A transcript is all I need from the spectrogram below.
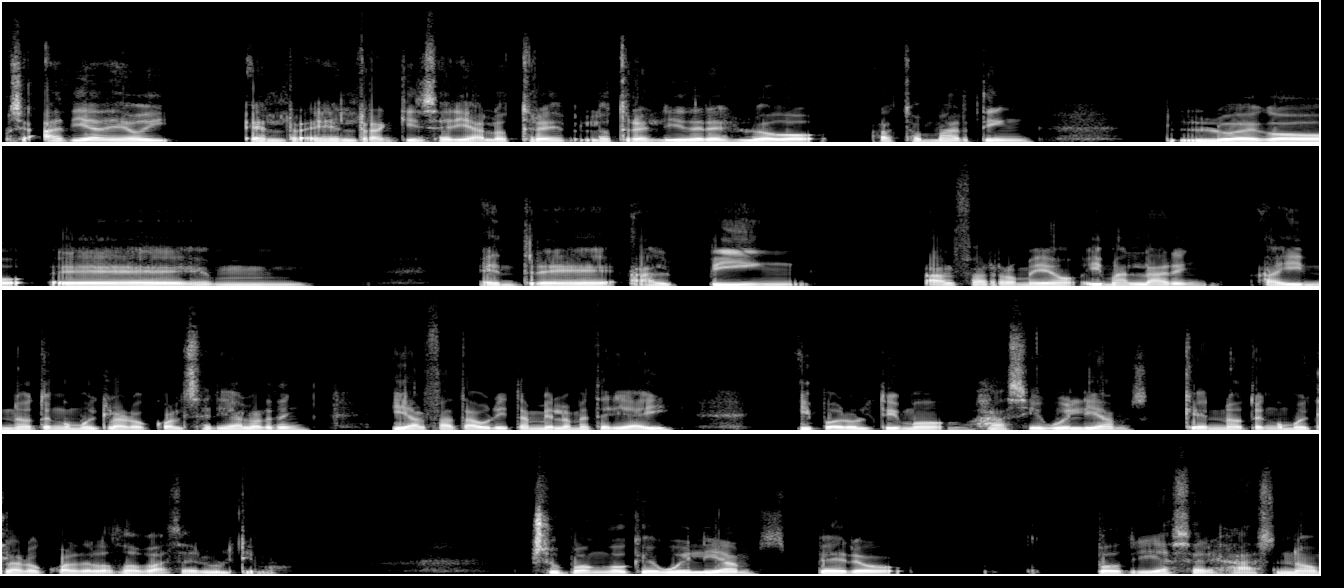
O sea, a día de hoy el, el ranking sería los tres, los tres líderes, luego Aston Martin, luego eh, entre Alpine, Alfa Romeo y McLaren. Ahí no tengo muy claro cuál sería el orden. Y Alfa Tauri también lo metería ahí. Y por último, Haas y Williams, que no tengo muy claro cuál de los dos va a ser último. Supongo que Williams, pero podría ser Haas. No,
